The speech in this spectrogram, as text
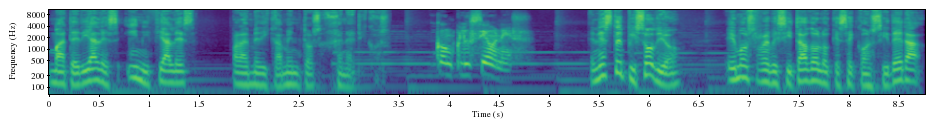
materiales iniciales para medicamentos genéricos. Conclusiones. En este episodio hemos revisitado lo que se considera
